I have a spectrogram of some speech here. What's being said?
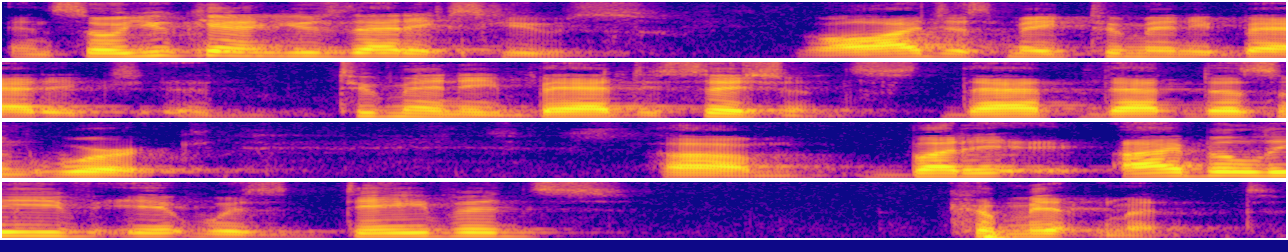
And so you can't use that excuse. Well, I just made too many bad, uh, too many bad decisions. That, that doesn't work. Um, but it, I believe it was David's commitment.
